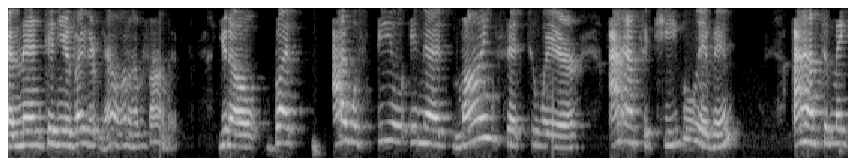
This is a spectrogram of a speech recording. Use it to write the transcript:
And then 10 years later, now I don't have a father. You know, but I was still in that mindset to where I have to keep living. I have to make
